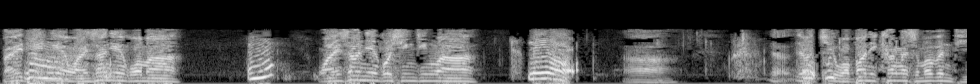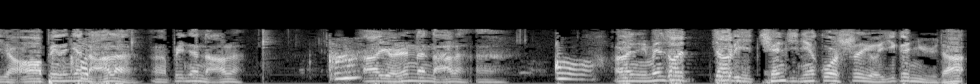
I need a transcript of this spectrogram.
白天念，晚上念过吗？嗯。晚上念过心经吗？没有。啊，要要记我帮你看看什么问题啊？哦，被人家拿了，啊，被人家拿了。啊。啊，有人来拿了，啊。哦。啊，你们到家里前几年过世有一个女的。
